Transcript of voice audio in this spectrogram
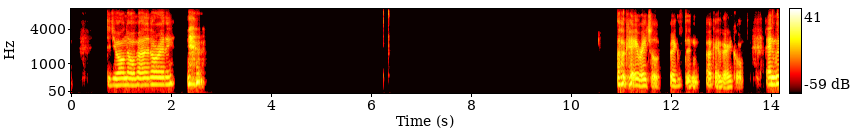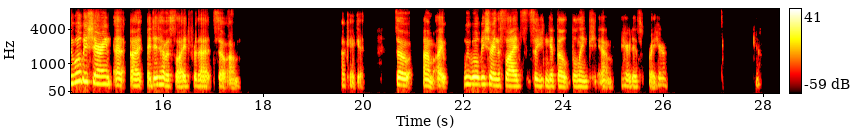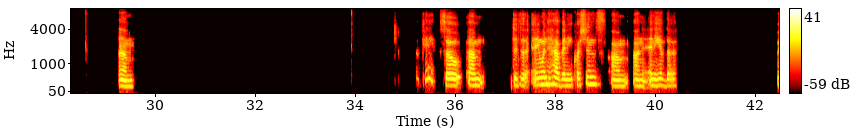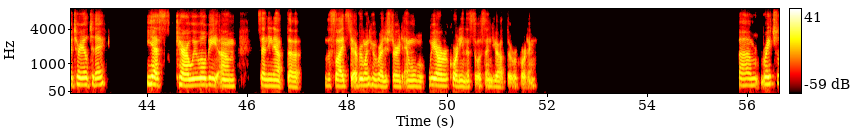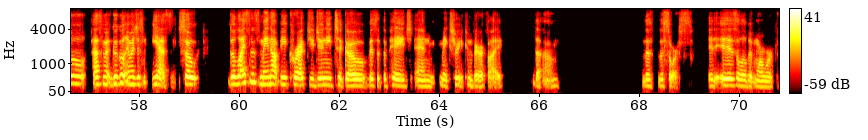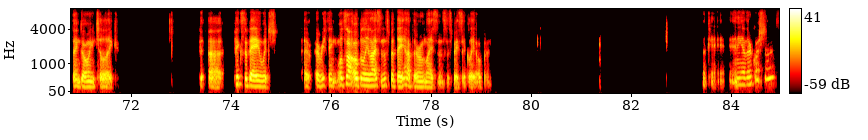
did you all know about it already? okay, Rachel Briggs didn't. Okay, very cool. And we will be sharing, uh, uh, I did have a slide for that. So, um, okay, good. So um, I we will be sharing the slides so you can get the, the link. Um, here it is right here. Um, okay, so um, did uh, anyone have any questions um, on any of the material today? Yes, Kara, we will be um, sending out the the slides to everyone who registered and we'll, we are recording this, so we'll send you out the recording. Um, Rachel asking about Google Images. Yes, so the license may not be correct. You do need to go visit the page and make sure you can verify the um, the the source. It, it is a little bit more work than going to like uh, Pixabay, which everything, well, it's not openly licensed, but they have their own license. It's basically open. Okay, any other questions?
